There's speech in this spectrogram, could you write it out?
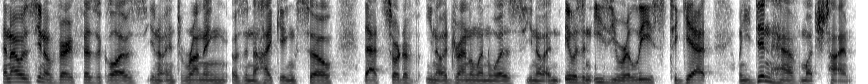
and I was, you know, very physical. I was, you know, into running. I was into hiking. So that sort of, you know, adrenaline was, you know, and it was an easy release to get when you didn't have much time.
